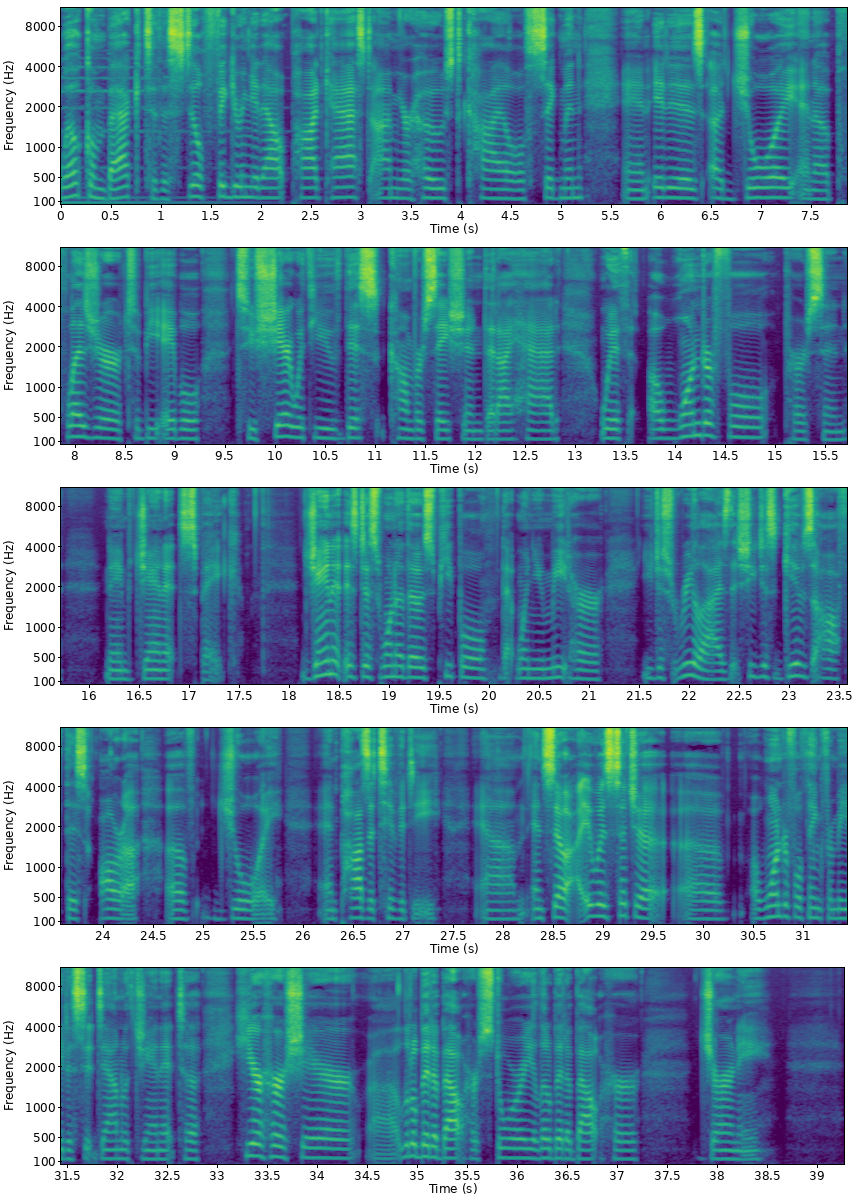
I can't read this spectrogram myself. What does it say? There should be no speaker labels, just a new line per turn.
Welcome back to the Still Figuring It Out podcast. I'm your host, Kyle Sigmund, and it is a joy and a pleasure to be able to share with you this conversation that I had with a wonderful person named Janet Spake. Janet is just one of those people that when you meet her, you just realize that she just gives off this aura of joy and positivity um, and so it was such a, a, a wonderful thing for me to sit down with Janet to hear her share uh, a little bit about her story, a little bit about her journey.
